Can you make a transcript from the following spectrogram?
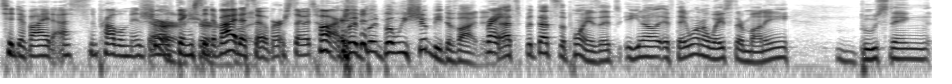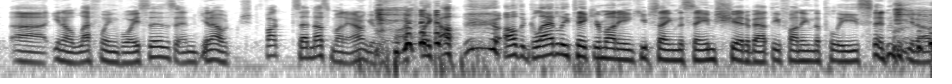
to divide us. The problem is there are things sure, to divide us over, so it's hard. but but but we should be divided. Right. That's but that's the point. Is it's you know if they want to waste their money boosting uh you know left wing voices and you know fuck send us money. I don't give a fuck. like I'll I'll gladly take your money and keep saying the same shit about defunding the police and you know.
